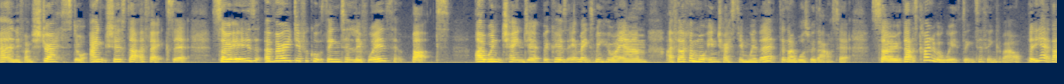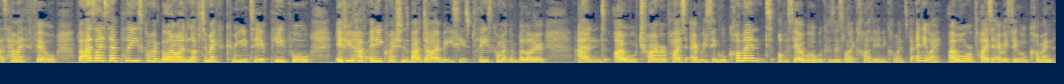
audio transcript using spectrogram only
And if I'm stressed or anxious, that affects it. So it is a very difficult thing to live with, but I wouldn't change it because it makes me who I am. I feel like I'm more interesting with it than I was without it. So that's kind of a weird thing to think about. But yeah, that's how I feel. But as I said, please comment below. I'd love to make a community of people. If you have any questions about diabetes, please comment them below and I will try and reply to every single comment. Obviously I will because there's like hardly any comments. But anyway, I will reply to every single comment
